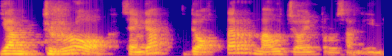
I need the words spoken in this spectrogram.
yang draw sehingga dokter mau join perusahaan ini.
